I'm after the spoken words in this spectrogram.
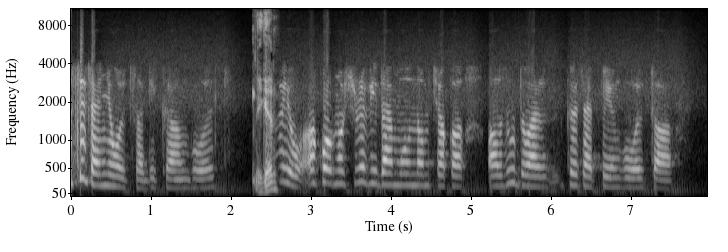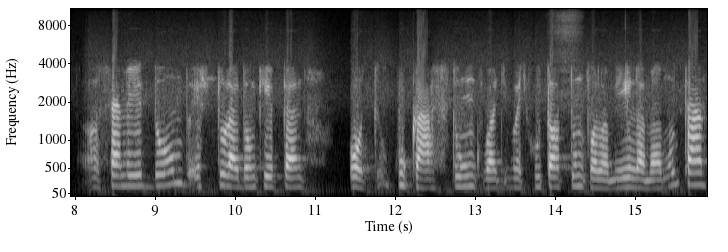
18-án volt. Igen? Jó, akkor most röviden mondom, csak a, az udvar közepén volt a, a szemétdomb, és tulajdonképpen ott kukáztunk, vagy, vagy kutattunk valami élemem után.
